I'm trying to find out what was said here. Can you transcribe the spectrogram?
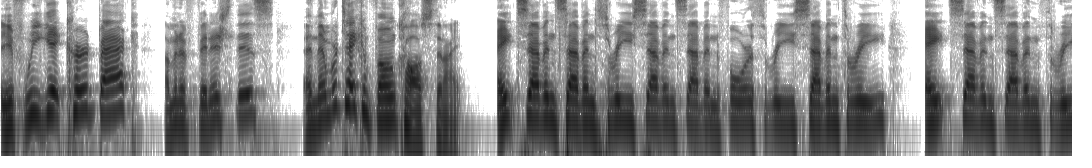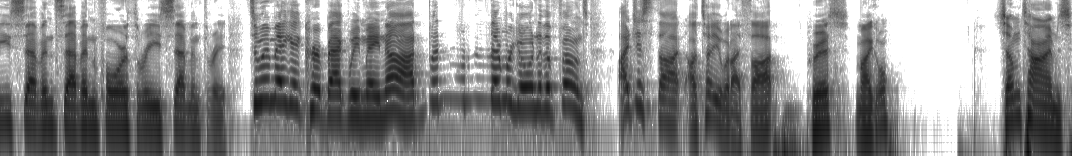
if we get Kurt back, I'm to finish this and then we're taking phone calls tonight. 877 377 4373. 877 377 4373. So we may get Kurt back, we may not, but then we're going to the phones. I just thought, I'll tell you what I thought, Chris, Michael. Sometimes,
